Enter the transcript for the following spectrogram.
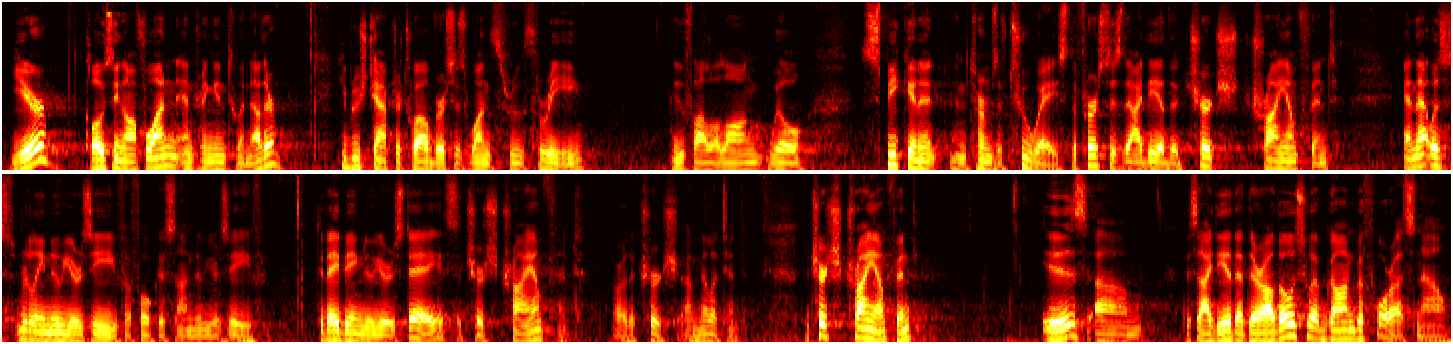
year, closing off one, entering into another. Hebrews chapter 12, verses 1 through 3, you follow along, will speak in it in terms of two ways. The first is the idea of the church triumphant, and that was really New Year's Eve, a focus on New Year's Eve. Today being New Year's Day, it's the church triumphant, or the church uh, militant. The church triumphant is um, this idea that there are those who have gone before us now.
